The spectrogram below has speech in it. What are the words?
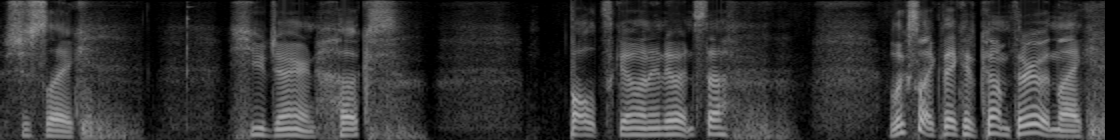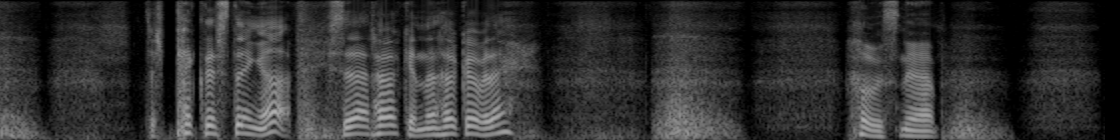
It's just like huge iron hooks, bolts going into it and stuff. Looks like they could come through and like just pick this thing up. You see that hook and the hook over there? Oh snap.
